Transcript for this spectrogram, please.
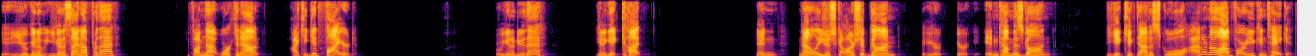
You're gonna you gonna sign up for that? If I'm not working out, I could get fired. Are we gonna do that? You're gonna get cut? And not only is your scholarship gone, your your income is gone. You get kicked out of school. I don't know how far you can take it.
